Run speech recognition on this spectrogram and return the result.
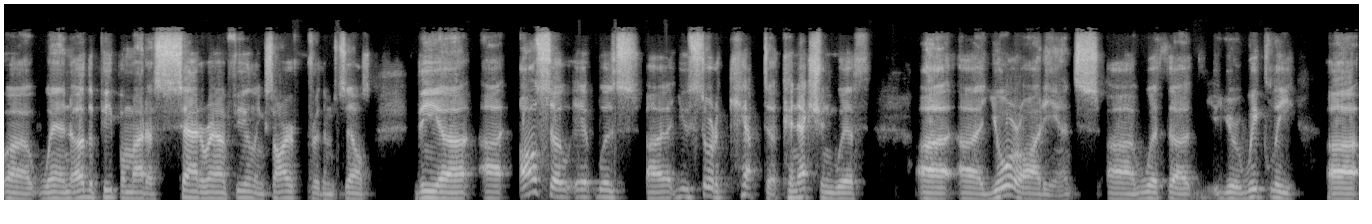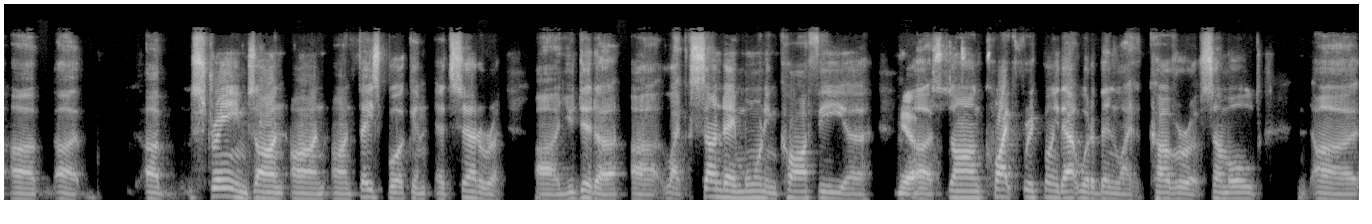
uh, when other people might have sat around feeling sorry for themselves. The uh, uh, also it was uh, you sort of kept a connection with your audience with your weekly streams on on on Facebook and etc. you did a like Sunday morning coffee yeah. uh, song. Quite frequently, that would have been like a cover of some old uh,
